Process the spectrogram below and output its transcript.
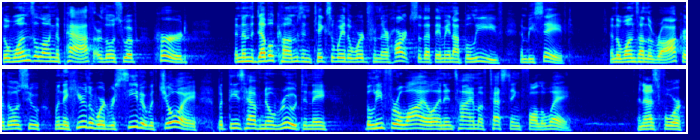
The ones along the path are those who have heard and then the devil comes and takes away the word from their hearts so that they may not believe and be saved. And the ones on the rock are those who, when they hear the word, receive it with joy, but these have no root, and they believe for a while, and in time of testing fall away. And as for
